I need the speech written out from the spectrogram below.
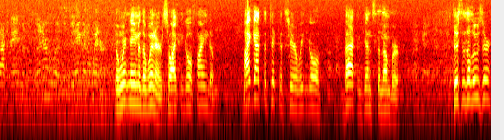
Got the name of the winner or the name of the winner? The win- name of the winner, so I can go find them. I got the tickets here. We can go back against the number. This is a loser.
